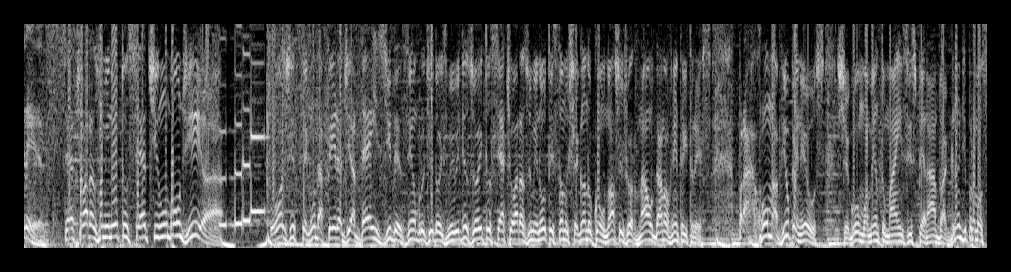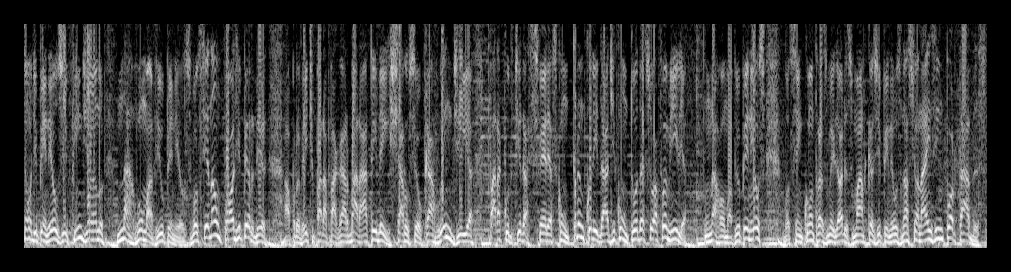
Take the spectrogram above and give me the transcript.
7 horas, 1 minuto, 7 e 1, bom dia. Hoje, segunda-feira, dia 10 de dezembro de 2018, 7 horas, 1 minuto, estamos chegando com o nosso Jornal da 93. Para Roma Viu Pneus, chegou o momento mais esperado, a grande promoção de pneus de fim de ano na Roma Viu Pneus. Você não pode perder. Aproveite para pagar barato e deixar o seu carro em dia para curtir as férias com tranquilidade com toda a sua família. Na Roma Viu Pneus, você encontra as melhores marcas de pneus nacionais e importadas.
